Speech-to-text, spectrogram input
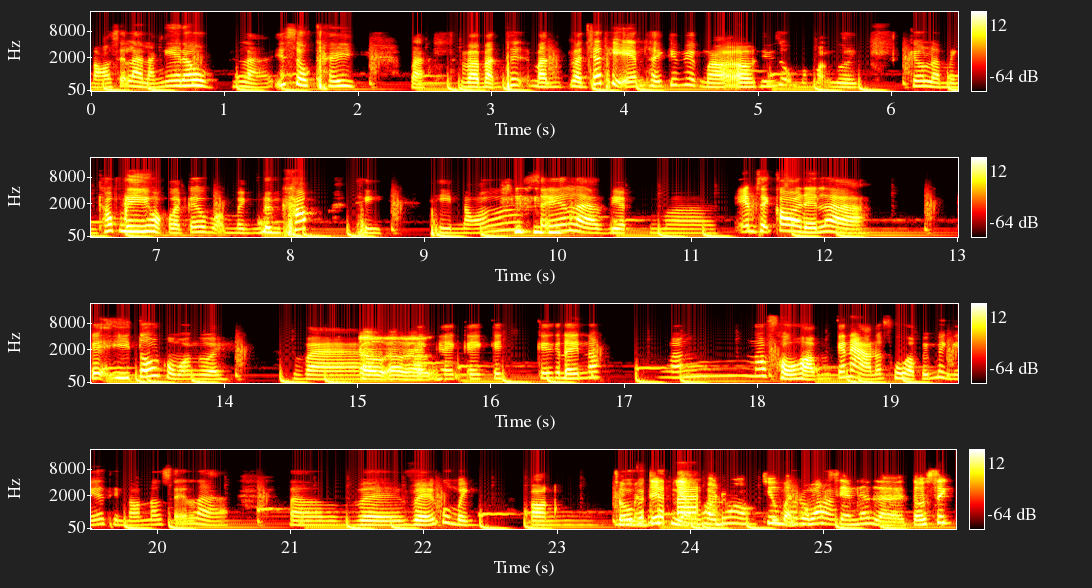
nó sẽ là lắng nghe đâu Nên là it's okay. Và và bản chất bản bản chất thì em thấy cái việc mà uh, thí dụ mà mọi người kêu là mình khóc đi hoặc là kêu bọn mình đừng khóc thì thì nó sẽ là việc mà em sẽ coi đấy là cái ý tốt của mọi người. Và ừ ừ cái ừ. cái cái cái cái, cái đấy nó nó nó phù hợp cái nào nó phù hợp với mình ấy thì nó nó sẽ là ờ, về vế của mình còn đối với tiếp ta nhận thôi đúng không chứ Đúng mình không rồi. xem đó là toxic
